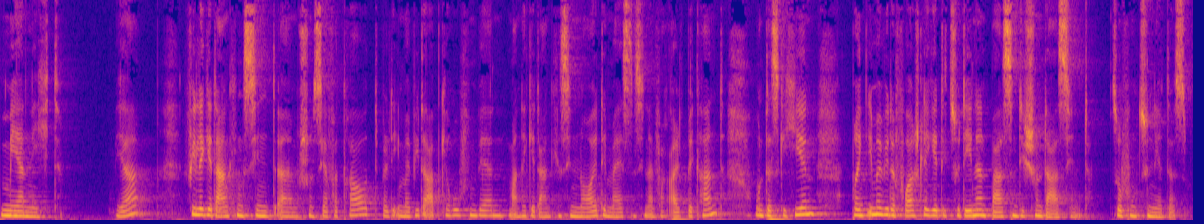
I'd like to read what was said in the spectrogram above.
mehr nicht. Ja, Viele Gedanken sind ähm, schon sehr vertraut, weil die immer wieder abgerufen werden. Manche Gedanken sind neu, die meisten sind einfach altbekannt. Und das Gehirn bringt immer wieder Vorschläge, die zu denen passen, die schon da sind. So funktioniert das.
